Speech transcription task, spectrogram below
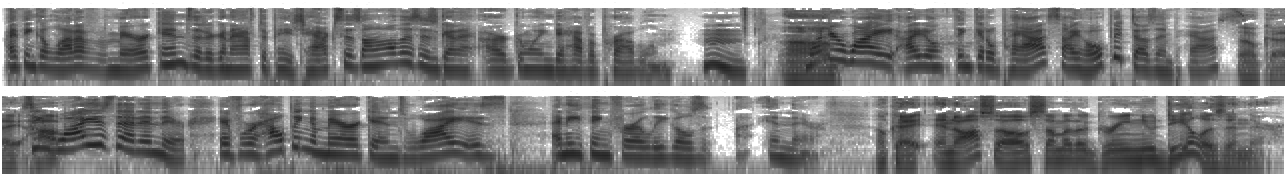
I think a lot of Americans that are going to have to pay taxes on all this is going to are going to have a problem. Hmm. Um, Wonder why I don't think it'll pass. I hope it doesn't pass. Okay, See, How- why is that in there? If we're helping Americans, why is anything for illegals in there? Okay, and also some of the Green New Deal is in there.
